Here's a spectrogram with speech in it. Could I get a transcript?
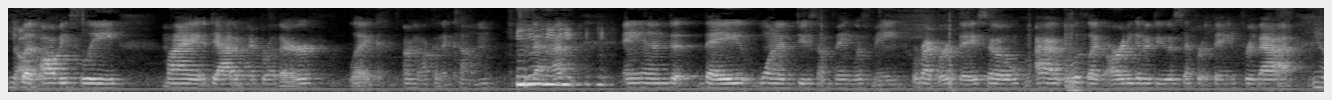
Yeah. But obviously, my dad and my brother like are not going to come to that, and they wanted to do something with me for my birthday. So I was like already going to do a separate thing for that, yeah.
